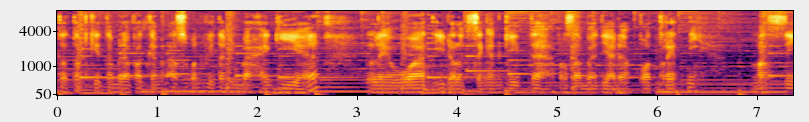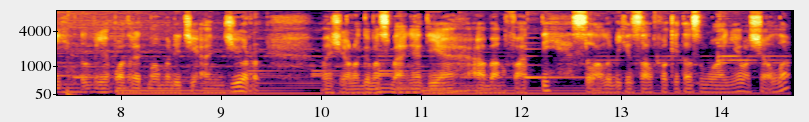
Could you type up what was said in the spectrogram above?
Tetap kita mendapatkan asupan vitamin bahagia lewat idola kesengan kita. Persahabat ya, ada potret nih masih tentunya potret momen di Cianjur Masya Allah gemas banget ya. Abang Fatih selalu bikin salvo kita semuanya Masya Allah.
